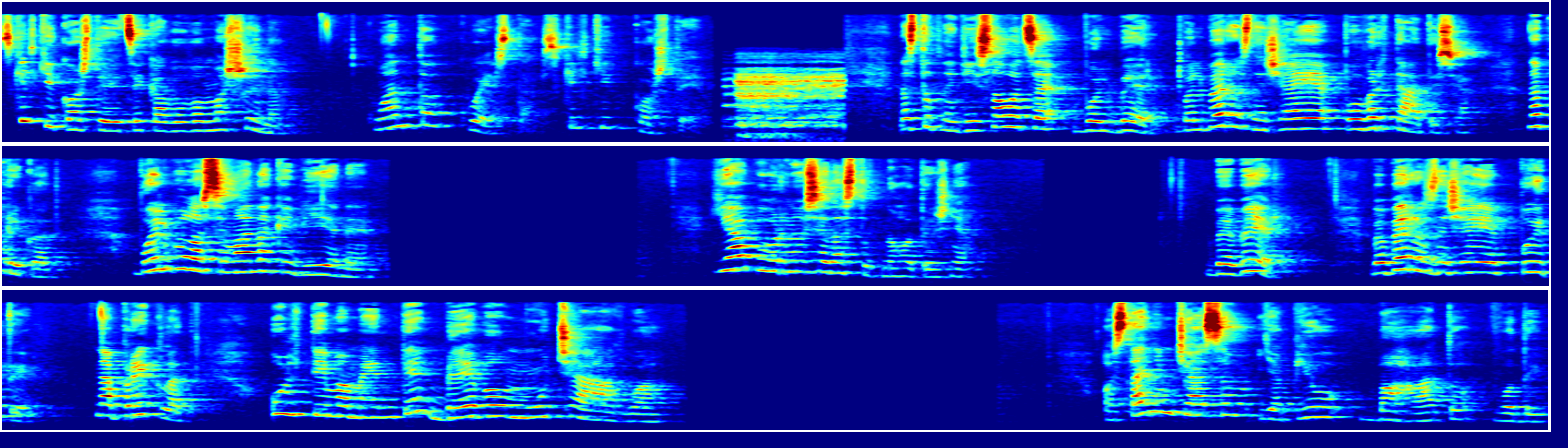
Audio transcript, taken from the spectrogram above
Скільки коштує ця кавова машина? Quanto cuesta? Скільки коштує? Наступне дієслово це volver. Volver означає повертатися. Наприклад, vuelvo la semana. Я повернуся наступного тижня. Beber. Beber означає пити. Наприклад, Ultimamente bebo mucha agua. Останнім часом я п'ю багато води.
